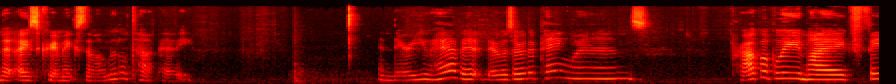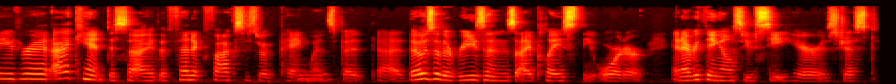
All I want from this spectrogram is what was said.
That ice cream makes them a little top heavy. And there you have it. Those are the penguins. Probably my favorite. I can't decide the fennec foxes or the penguins, but uh, those are the reasons I placed the order. And everything else you see here is just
